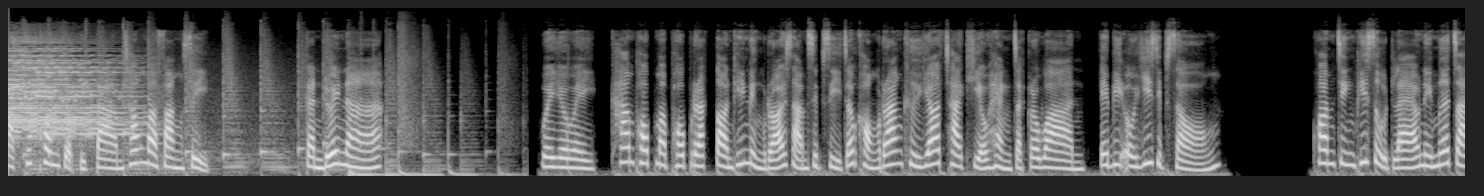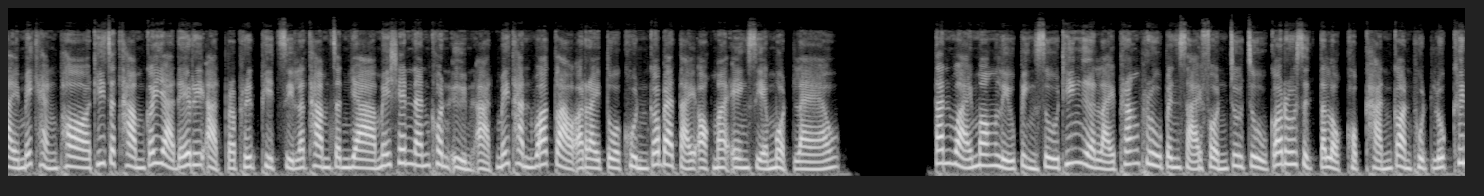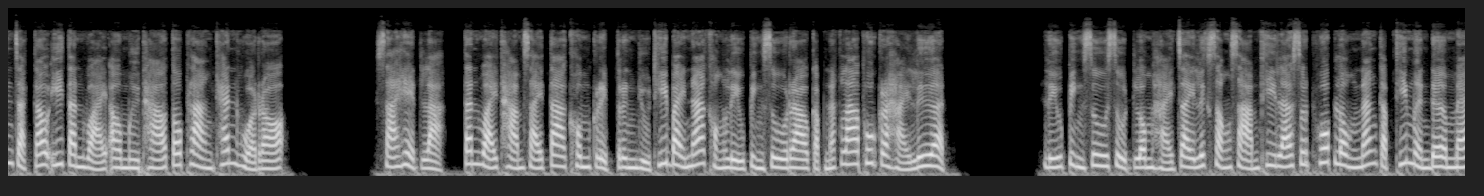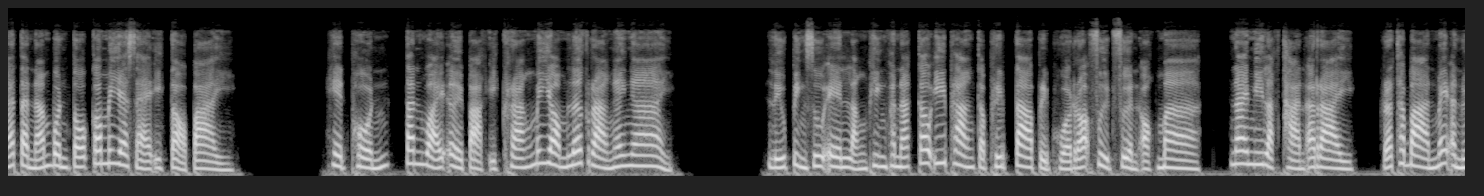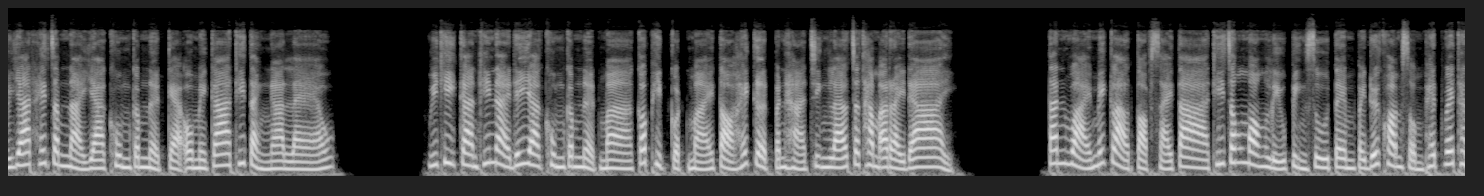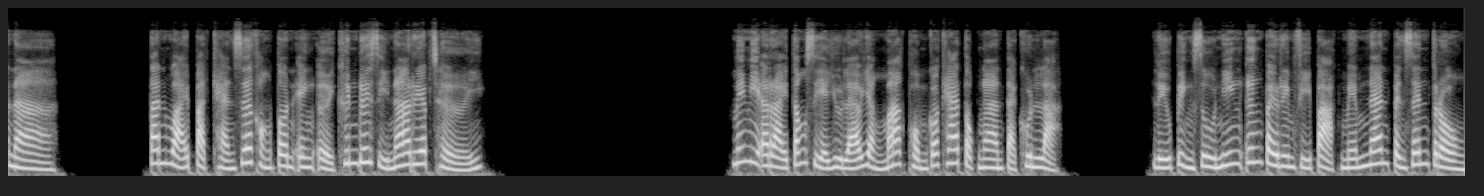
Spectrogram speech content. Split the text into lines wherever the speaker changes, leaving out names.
ฝากทุกคนกดติดตามช่องมาฟังสิ กันด้วยนะ เวยเวยข้ามภพมาพบรักตอนที่ 134 เจ้าของร่างคือยอดชาเขียวแห่งจักรวาล ABO 22 ความจริงพิสูจน์แล้วในเมื่อใจไม่แข็งพอที่จะทำก็อย่าได้ริอาจประพฤติผิดศีลธรรมจัญญาไม่เช่นนั้นคนอื่นอาจไม่ทันว่ากล่าวอะไรตัวคุณก็แบไตออกมาเองเสียหมดแล้ว ตันหวายมองหลิวปิ่งซูที่เหงื่อไหลพรั่งพรูเป็นสายฝนจู่ๆก็รู้สึกตลกขบขันก่อนผุดลุกขึ้นจากเก้าอี้ตันหวายเอามือเท้าโต๊ะพลางแค่นหัวเราะ สาเหตุหลักตันหวายถามสายตาคมกริบตรึงอยู่ที่ใบหน้าของหลิวปิ่งซูราวกับนักล่าผู้กระหายเลือด หลิวปิ่งซูสูดลมหายใจลึกสองสามทีแล้วสุดพวบลงนั่งกับที่เหมือนเดิมแม้แต่น้ำบนโต๊ะก็ไม่ยแสอีกต่อไป เหตุผล ตันหวายเอ่ยปากอีกครั้งไม่ยอมเลิกราง่าย ๆ หลิวปิงซูเอนหลังพิงพนักเก้าอี้พลางกับพริบตาปริบหัวเราะฝืดเฟื่อนออกมา นายมีหลักฐานอะไร รัฐบาลไม่อนุญาตให้จำหน่ายยาคุมกำเนิดแก่โอเมก้าที่แต่งงานแล้ว วิธีการที่นายได้ยาคุมกำเนิดมาก็ผิดกฎหมายต่อให้เกิดปัญหาจริงแล้วจะทำอะไรได้ ตันหวายไม่กล่าวตอบสายตาที่จ้องมองหลิวปิงซูเต็มไปด้วยความสมเพชเวทนา ตันหวายปัดแขนเสื้อของตนเองเอ่ยขึ้นด้วยสีหน้าเรียบเฉย ไม่มีอะไรต้องเสียอยู่แล้วอย่างมากผมก็แค่ตกงานแต่คุณล่ะ หลิวปิ่งซูนิ่งอึ้งไปริมฝีปากเม้มแน่นเป็นเส้นตรง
